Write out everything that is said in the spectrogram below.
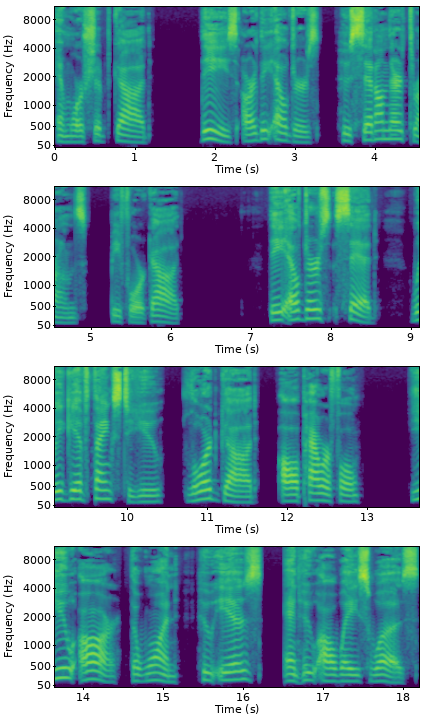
and worshipped God. These are the elders who sit on their thrones before God. The elders said, We give thanks to you, Lord God, all powerful. You are the one who is and who always was.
